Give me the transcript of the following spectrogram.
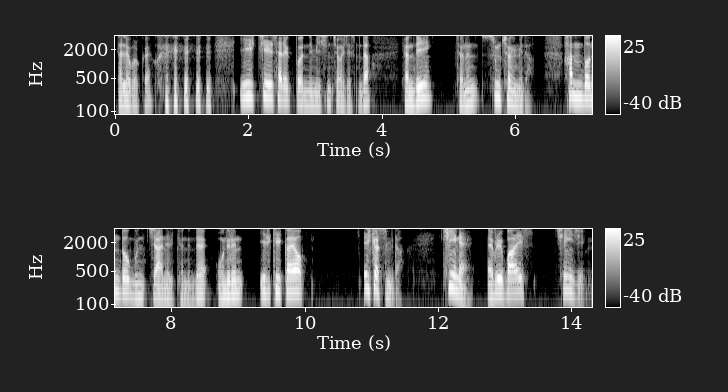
달려볼까요? 1746번님이 신청하셨습니다. 현디, 저는 숨청입니다. 한 번도 문자 안 읽혔는데 오늘은 읽힐까요? 읽혔습니다. 키인의 Everybody's Changing.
